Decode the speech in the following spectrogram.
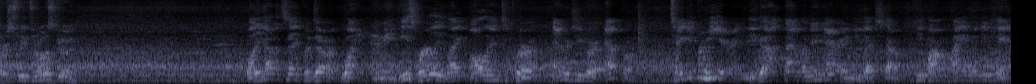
First free throw is good. Well, you gotta say for Derrick White, I mean, he's really like all into for energy for effort. Take it from here, and you got that one in there, and you just gotta keep on playing when you can.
